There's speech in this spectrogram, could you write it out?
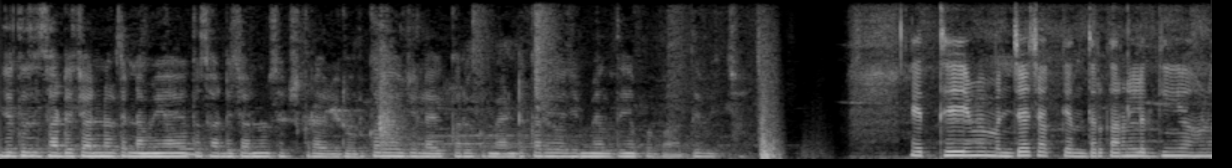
ਜੇ ਤੁਸੀਂ ਸਾਡੇ ਚੈਨਲ ਤੇ ਨਵੇਂ ਆਏ ਹੋ ਤਾਂ ਸਾਡੇ ਚੈਨਲ ਨੂੰ ਸਬਸਕ੍ਰਾਈਬ ਜ਼ਰੂਰ ਕਰਿਓ ਜੀ, ਲਾਈਕ ਕਰਿਓ, ਕਮੈਂਟ ਕਰਿਓ ਜੀ। ਮਿਲਦੇ ਹਾਂ ਆਪਾਂ ਬਾਅਦ ਦੇ ਵਿੱਚ। ਇੱਥੇ ਮੈਂ ਮੰਜਾ ਚੱਕ ਕੇ ਅੰਦਰ ਕਰਨ ਲੱਗੀ ਆ ਹੁਣ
